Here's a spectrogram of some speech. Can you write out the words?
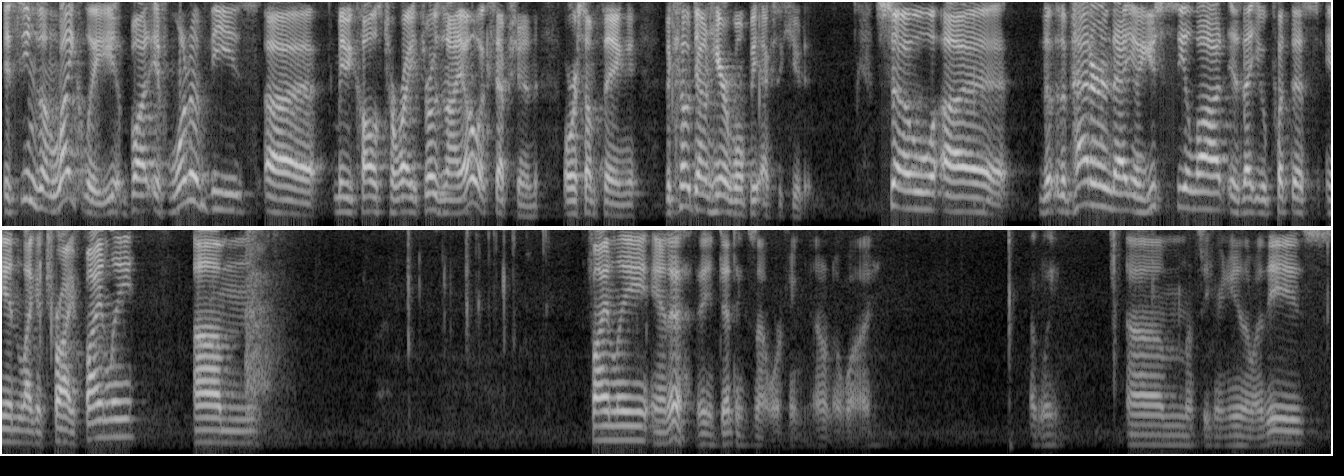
it seems unlikely, but if one of these uh, maybe calls to write throws an I/O exception or something, the code down here won't be executed. So uh, the the pattern that you know used to see a lot is that you put this in like a try finally. Um, finally, and the is not working. I don't know why. Ugly. Um, let's see here. Need another one of these.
